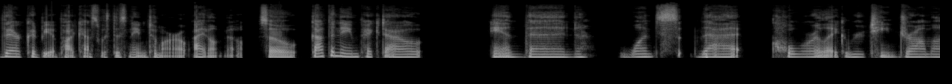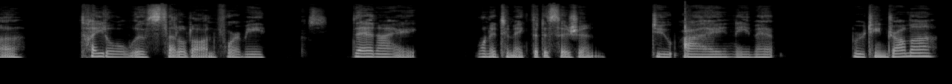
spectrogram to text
there could be a podcast with this name tomorrow. I don't know. So got the name picked out. And then once that core, like routine drama title was settled on for me, then I wanted to make the decision. Do I name it routine drama?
